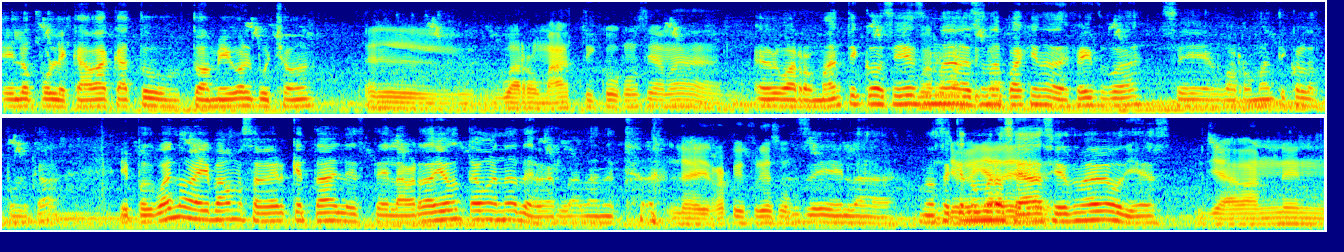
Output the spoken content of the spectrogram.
y lo publicaba acá tu, tu amigo el buchón. El guarromático, ¿cómo se llama? El Guarromántico, sí, es una, es Guarromántico. una página de Facebook, ¿eh? Sí, el Guarromántico las publicaba. Y pues bueno, ahí vamos a ver qué tal. Este, la verdad yo no tengo ganas de verla, la neta. La de Rápido y Furioso. Sí, la no sé Yo qué número de- sea, si es 9 o 10. Ya van en.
